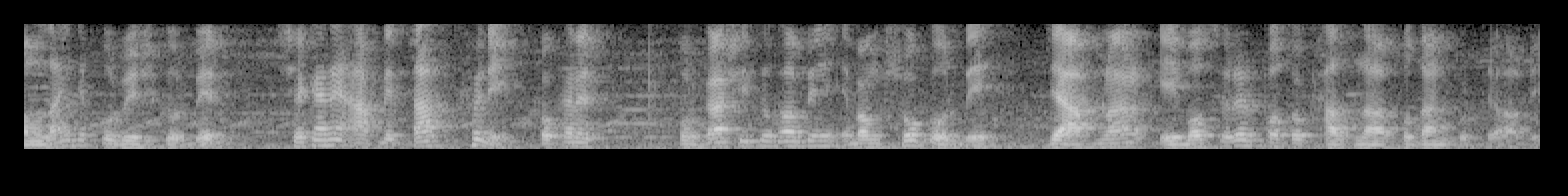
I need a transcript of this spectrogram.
অনলাইনে প্রবেশ করবেন, সেখানে আপনি তাৎক্ষণিক ওখানে প্রকাশিত হবে এবং শো করবে যে আপনার এবছরের কত খাজনা প্রদান করতে হবে।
